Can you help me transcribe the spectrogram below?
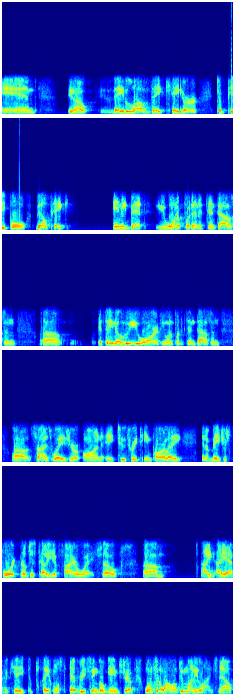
and you know, they love they cater to people. They'll take any bet you want to put in a ten thousand uh if they know who you are, if you want to put a ten thousand uh, size wager on a two three team parlay in a major sport, they'll just tell you fire away. So um, I, I advocate to play almost every single game straight up. Once in a while, I'll do money lines. Now,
